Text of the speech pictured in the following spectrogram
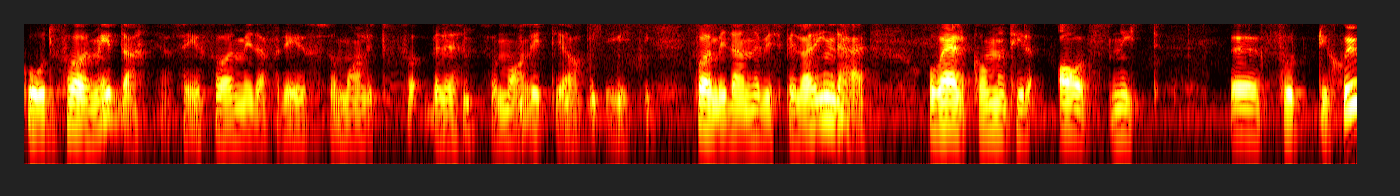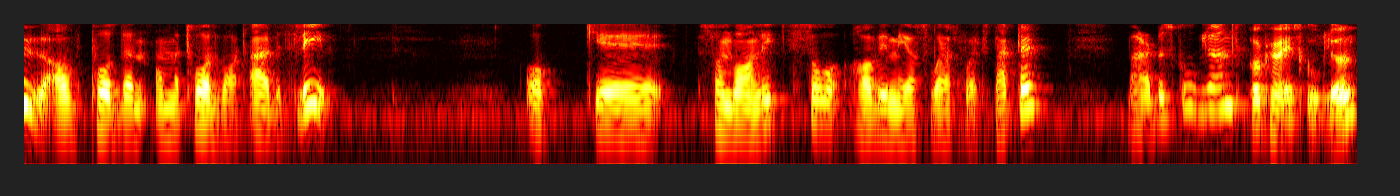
God förmiddag. Jag säger förmiddag för det är som vanligt, för, eller som vanligt ja, i förmiddagen när vi spelar in det här. Och välkommen till avsnitt eh, 47 av podden om ett hållbart arbetsliv. Och eh, som vanligt så har vi med oss våra två experter. Barbro Skoglund. Och Kaj Skoglund.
